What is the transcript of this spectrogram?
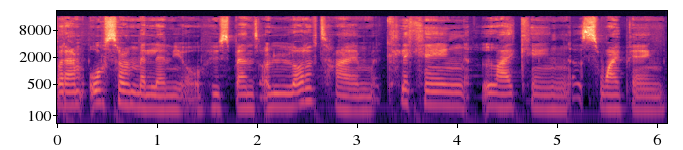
But I'm also a millennial who spends a lot of time clicking, liking, swiping,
